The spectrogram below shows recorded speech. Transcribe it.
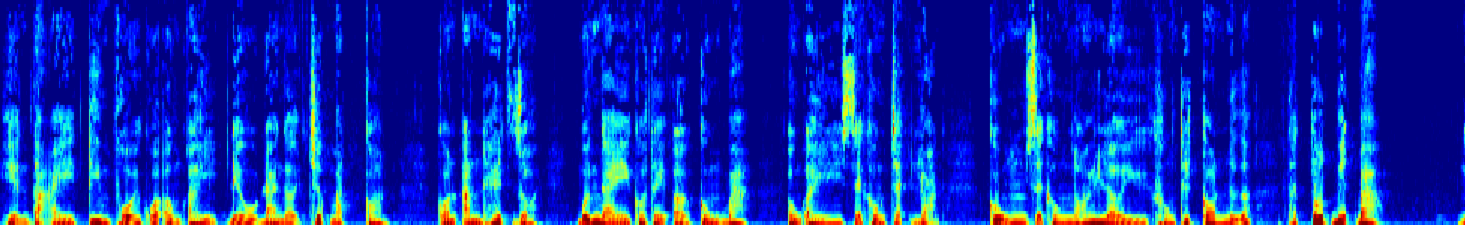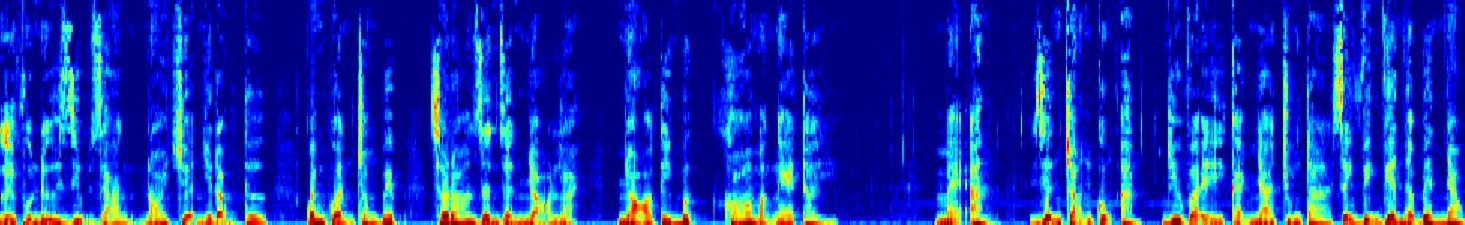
Hiện tại tim phổi của ông ấy đều đang ở trước mặt con. Con ăn hết rồi Mỗi ngày có thể ở cùng ba, Ông ấy sẽ không chạy loạn, Cũng sẽ không nói lời không thích con nữa, Thật tốt biết bao. Người phụ nữ dịu dàng nói chuyện như động thư, Quanh quẩn trong bếp, Sau đó dần dần nhỏ lại, Nhỏ tới mức khó mà nghe thấy. Mẹ ăn, Diễn trọng cũng ăn, Như vậy cả nhà chúng ta sẽ vĩnh viễn ở bên nhau.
